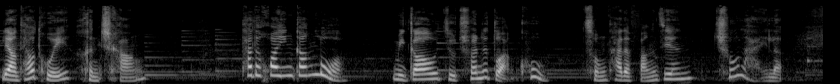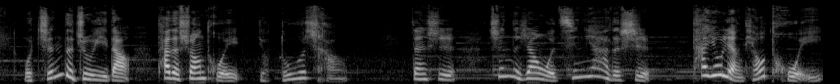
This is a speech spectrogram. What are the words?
两条腿很长。他的话音刚落，米高就穿着短裤。从他的房间出来了，我真的注意到他的双腿有多长。但是，真的让我惊讶的是，他有两条腿。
